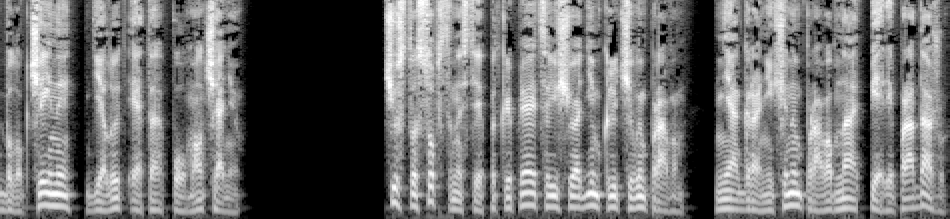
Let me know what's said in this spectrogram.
Блокчейны делают это по умолчанию. Чувство собственности подкрепляется еще одним ключевым правом – неограниченным правом на перепродажу.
